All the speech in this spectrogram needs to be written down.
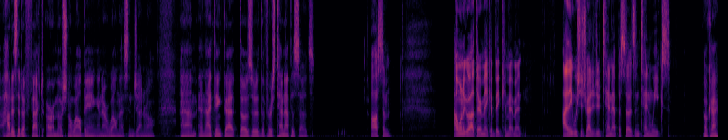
How does it affect our emotional well-being and our wellness in general? Um, and I think that those are the first ten episodes. Awesome. I want to go out there and make a big commitment. I think we should try to do 10 episodes in 10 weeks. Okay,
